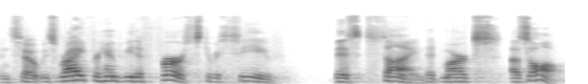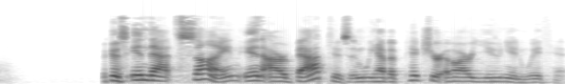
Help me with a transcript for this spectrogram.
And so it was right for him to be the first to receive this sign that marks us all. Because in that sign, in our baptism, we have a picture of our union with him.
